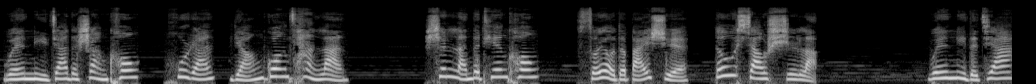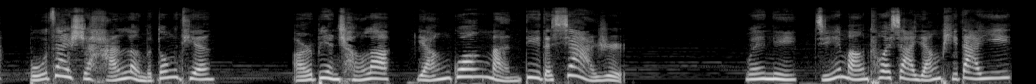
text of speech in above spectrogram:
温妮家的上空忽然阳光灿烂，深蓝的天空，所有的白雪都消失了。温妮的家不再是寒冷的冬天，而变成了阳光满地的夏日。温妮急忙脱下羊皮大衣、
